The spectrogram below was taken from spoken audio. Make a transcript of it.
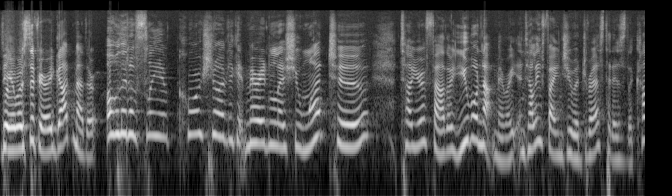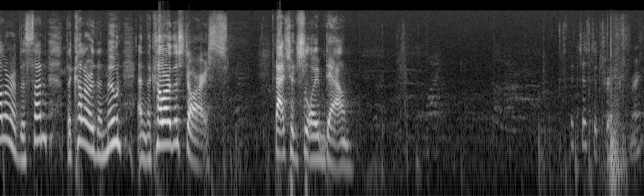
There was the fairy godmother. Oh, little flea, of course you don't have to get married unless you want to. Tell your father you will not marry until he finds you a dress that is the color of the sun, the color of the moon, and the color of the stars. That should slow him down. It's just a trick, right?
